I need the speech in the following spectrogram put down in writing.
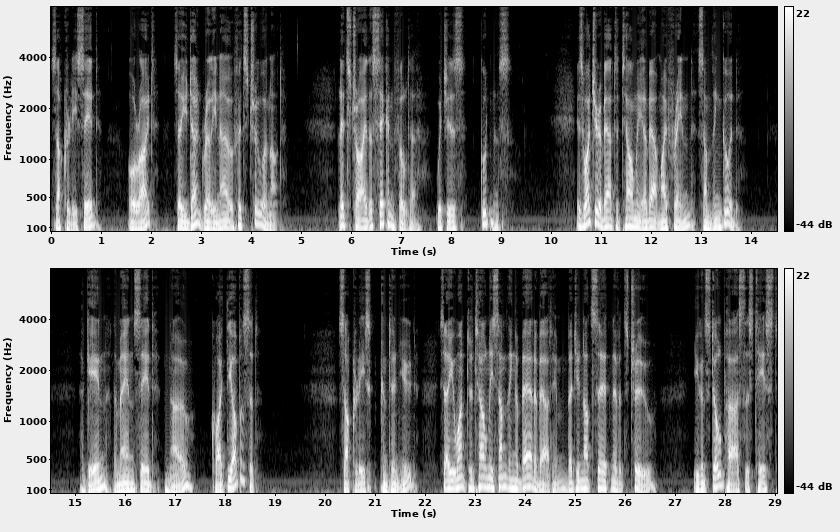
Socrates said, All right, so you don't really know if it's true or not. Let's try the second filter, which is goodness. Is what you're about to tell me about my friend something good? Again, the man said, No, quite the opposite. Socrates continued, So you want to tell me something bad about him, but you're not certain if it's true? You can still pass this test,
